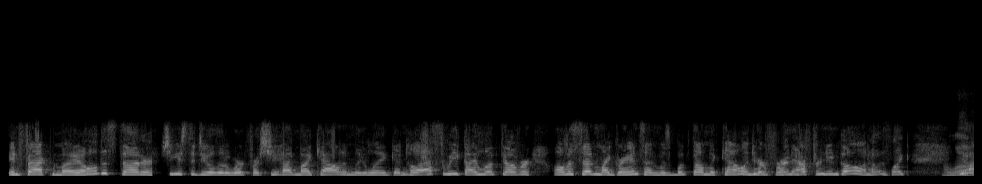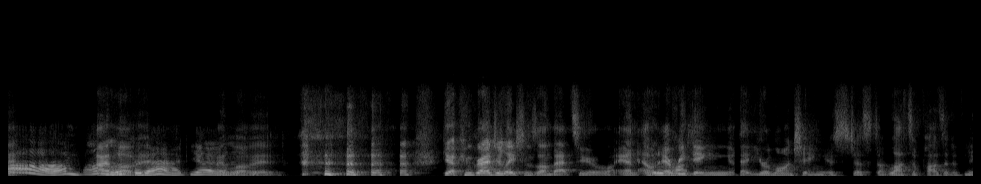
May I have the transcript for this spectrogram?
in fact, my oldest daughter, she used to do a little work for us. She had my Calendly link. And last week I looked over, all of a sudden my grandson was booked on the calendar for an afternoon call. And I was like, I yeah, it. I'm, I'm I love for it. that. Yeah. I love it. yeah, congratulations on that too. And on everything awesome. that you're launching is just uh, lots of positive news.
